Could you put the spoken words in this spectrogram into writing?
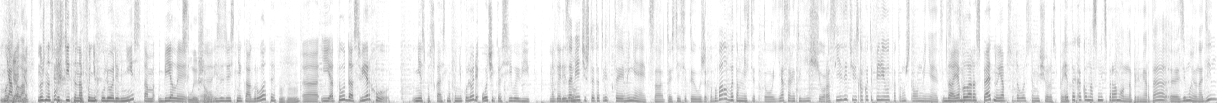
Я я была. нет. Нужно спуститься на фуникулере вниз, там белые Слышал. э, из известняка гроты, Мгм. э, и оттуда сверху, не спускаясь на фуникулере, очень красивый вид на горизонт. Заметьте, что этот вид э, меняется. То есть, если ты уже побывал в этом месте, то я советую еще раз ездить через какой-то период, потому что он меняется. Да, я была раз пять, но я бы с удовольствием еще раз поехала. Это как у нас Мицпарамон, например, да? Э, Зимой он один,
